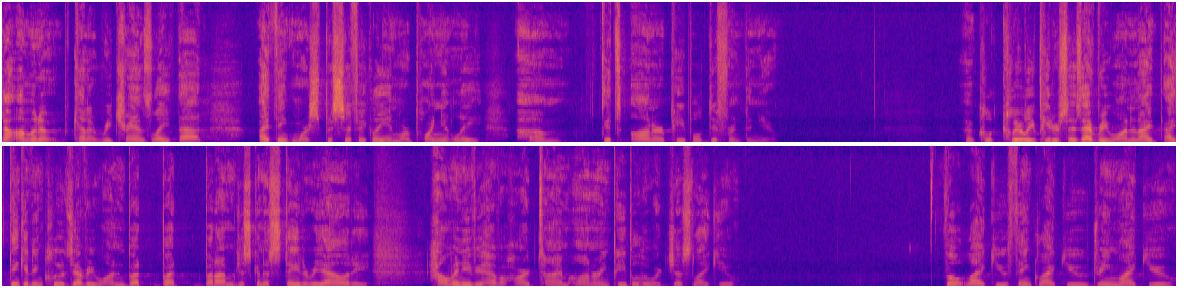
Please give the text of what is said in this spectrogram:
Now, I'm going to kind of retranslate that. I think more specifically and more poignantly, um, it's honor people different than you. Uh, cl- clearly, Peter says everyone, and I, I think it includes everyone, but, but, but I'm just going to state a reality. How many of you have a hard time honoring people who are just like you? Vote like you, think like you, dream like you,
